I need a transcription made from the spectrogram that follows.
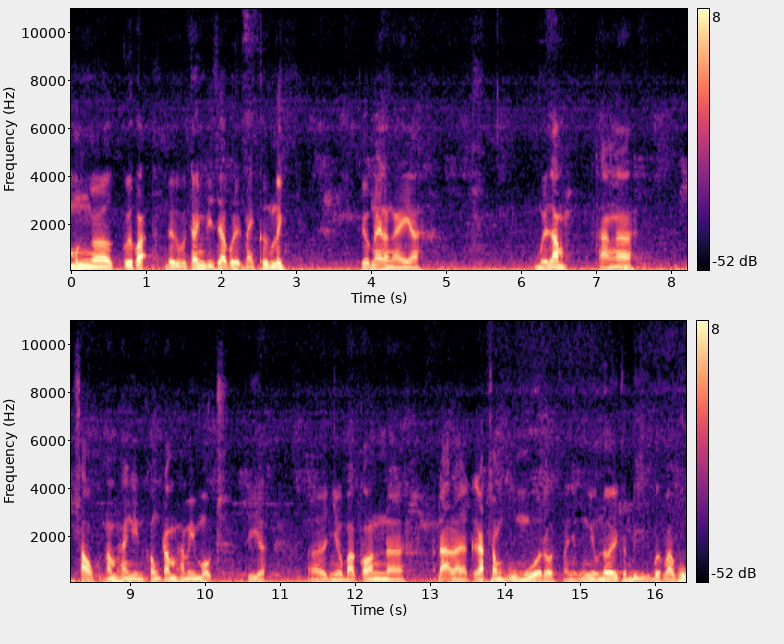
mừng uh, quý các bạn đến với kênh video của điện máy Cường Linh. Thì hôm nay là ngày ờ, uh, 15 tháng ờ, uh, 6 năm 2021 Thì uh, nhiều bà con uh, đã là gặt xong vụ mùa rồi Và những nhiều nơi chuẩn bị bước vào vụ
